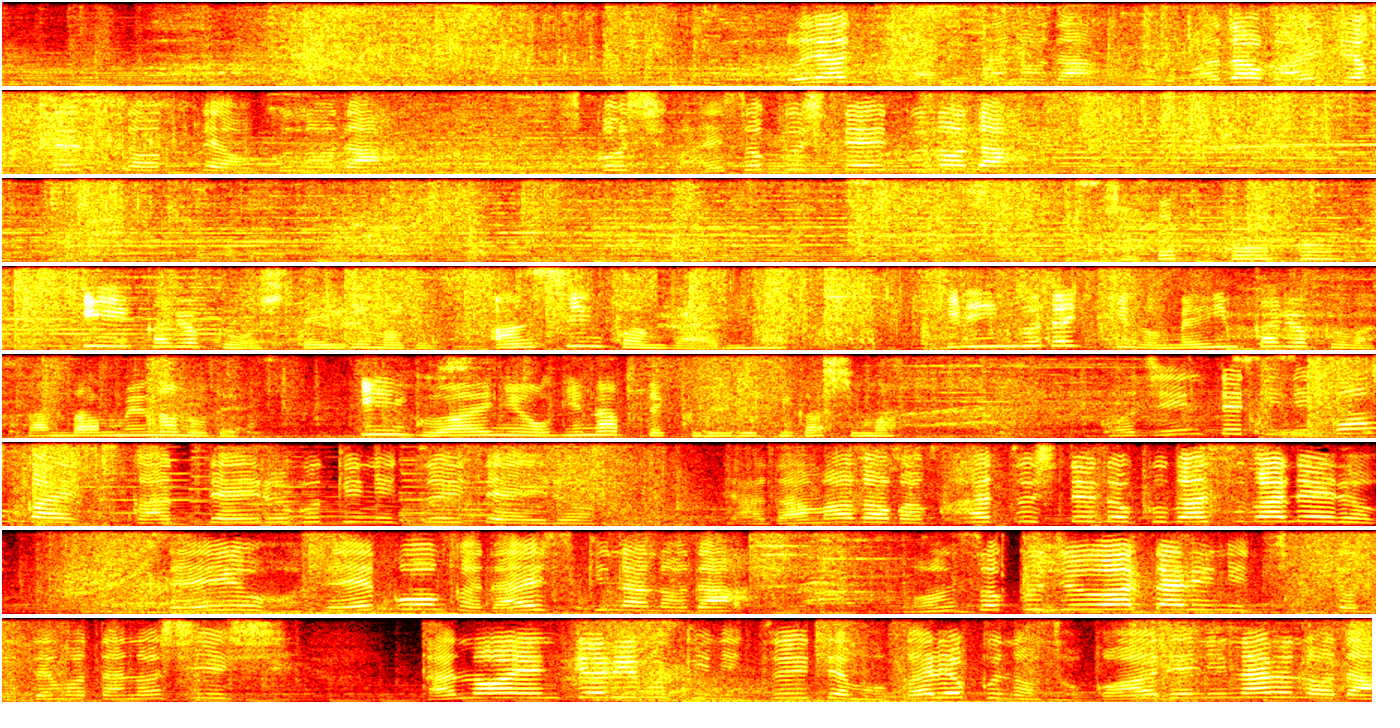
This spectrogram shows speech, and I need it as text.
やつが出たのだまだ売却せず取っておくのだ少し倍速していくのだ射石興奮、いい火力をしているので安心感があります。キリングデッキのメイン火力は3段目なので、いい具合に補ってくれる気がします。個人的に今回使っている武器についているやだまが爆発して毒ガスが出るっていう補正効果大好きなのだ音速銃あたりにつくととても楽しいし他の遠距離武器についても火力の底上げになるのだ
